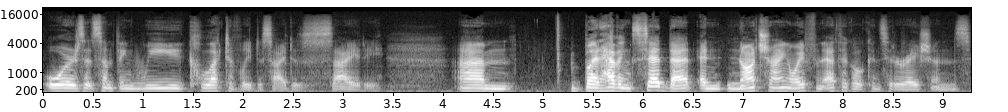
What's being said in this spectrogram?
or is it something we collectively decide as a society? Um, but having said that, and not shying away from ethical considerations,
